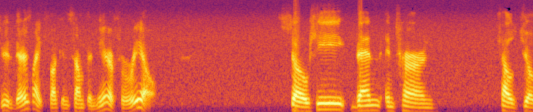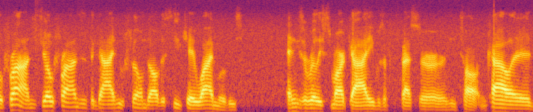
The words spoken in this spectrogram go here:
"Dude, there's like fucking something here for real." So he then, in turn, tells Joe Frantz. Joe Frantz is the guy who filmed all the CKY movies, and he's a really smart guy. He was a professor. He taught in college.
